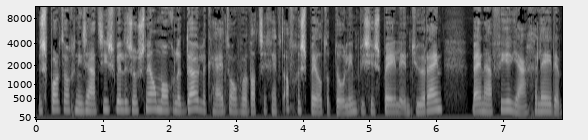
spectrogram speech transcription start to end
De sportorganisaties willen zo snel mogelijk duidelijkheid over wat zich heeft afgespeeld op de Olympische Spelen in Turijn bijna vier jaar geleden.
